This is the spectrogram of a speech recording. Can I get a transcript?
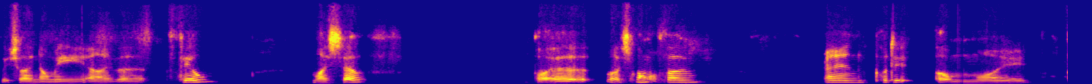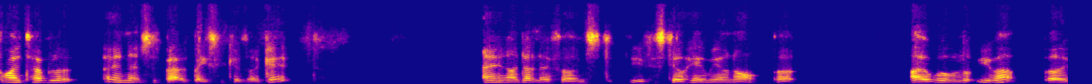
which I normally either film myself by my smartphone and put it on my fire tablet, and that's about as basic as I get. And I don't know if I'm st- you can still hear me or not, but I will look you up. I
